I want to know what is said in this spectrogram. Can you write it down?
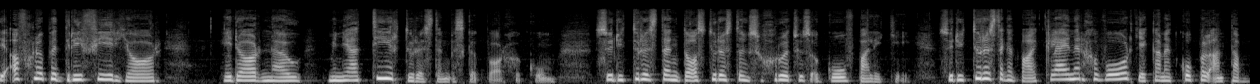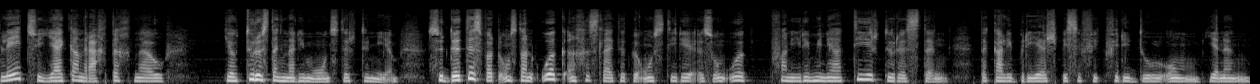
die afgelope 3-4 jaar het daar nou miniatuurtoerusting beskikbaar gekom. So die toerusting, daar's toerusting so groot soos 'n golfballetjie. So die toerusting het baie kleiner geword. Jy kan dit koppel aan tablet, so jy kan regtig nou jou toerusting na die monster toe neem. So dit is wat ons dan ook ingesluit het by ons studie is om ook van hierdie miniatuur toerusting te kalibreer spesifiek vir die doel om heuning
